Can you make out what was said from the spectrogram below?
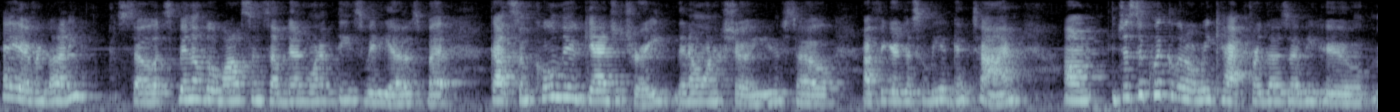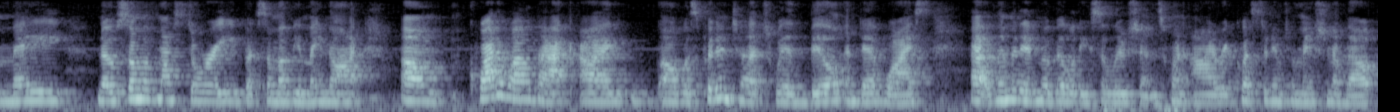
Hey everybody. So it's been a little while since I've done one of these videos, but got some cool new gadgetry that I want to show you. So I figured this will be a good time. Um, just a quick little recap for those of you who may know some of my story, but some of you may not. Um, quite a while back, I uh, was put in touch with Bill and Deb Weis at Limited Mobility Solutions when I requested information about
